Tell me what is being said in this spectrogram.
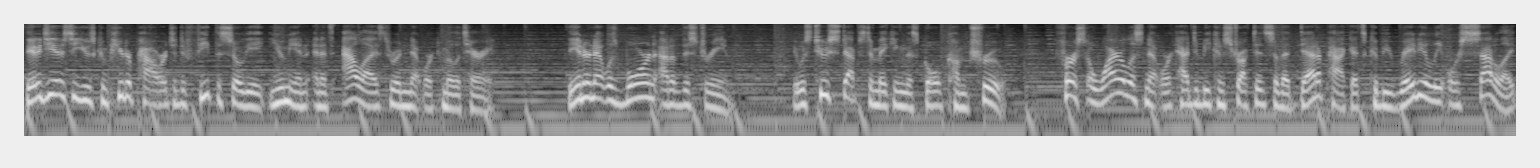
The idea is to use computer power to defeat the Soviet Union and its allies through a networked military. The internet was born out of this dream, it was two steps to making this goal come true. First, a wireless network had to be constructed so that data packets could be radially or satellite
